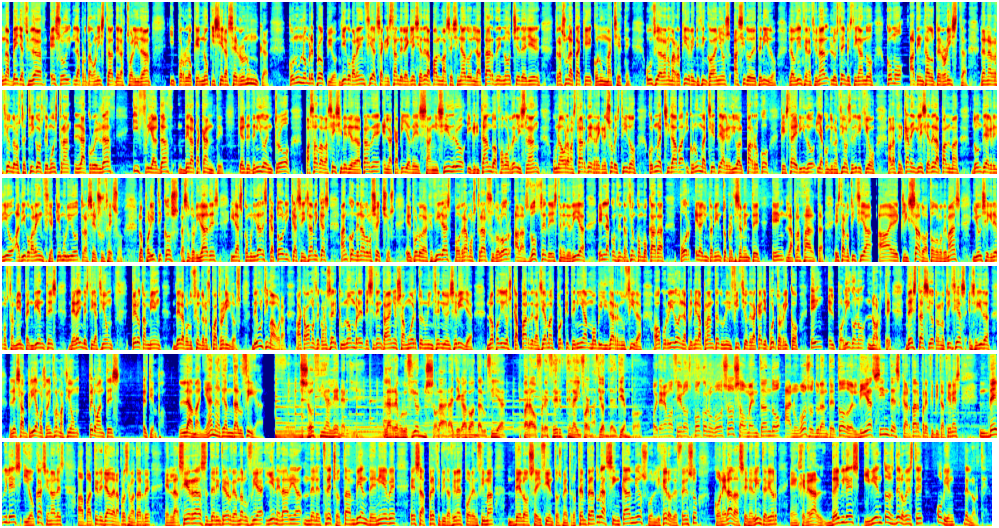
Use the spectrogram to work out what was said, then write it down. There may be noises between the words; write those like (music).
una bella ciudad, es hoy la protagonista de la actualidad y por lo que no quisiera serlo nunca. Con un nombre propio, Diego Valencia, el sacristán de la iglesia de La Palma, asesinado en la tarde-noche de ayer tras un ataque con un machete. Un ciudadano marroquí de 25 años ha sido detenido. La Audiencia Nacional lo está investigando como atentado terrorista. La narración de los testigos demuestran la crueldad y frialdad del atacante. El detenido entró pasada las seis y media de la tarde en la capilla de San Isidro y gritando a favor del Islam, una hora más tarde regresó vestido con una chilaba y con un machete agredió al párroco que está herido y a continuación se dirigió a la cercana iglesia de La Palma donde agredió a Diego Valencia que murió tras el suceso. Los políticos, las autoridades y las comunidades católicas e islámicas han condenado los hechos. El pueblo de Algeciras podrá mostrar su dolor a las 12 de este mediodía en la concentración convocada por el ayuntamiento precisamente en la Plaza Alta. Esta noticia ha eclipsado a todo lo demás y hoy seguiremos también pendientes de la investigación, pero también de la evolución de los cuatro heridos. De última hora, acabamos de conocer que un hombre de 70 años ha muerto en un incendio en Sevilla. No ha podido escapar de las llamas porque tenía movilidad reducida. Ha ocurrido en la primera planta de un edificio de la calle Puerto Rico en el polígono norte. De estas y otras noticias, enseguida les ampliamos la información, pero antes el tiempo. La mañana de Andalucía. Social Energy. La revolución solar ha llegado a Andalucía para ofrecerte la información del tiempo. Hoy tenemos cielos poco nubosos, aumentando a nubosos durante todo el día, sin descartar precipitaciones débiles y ocasionales a partir ya de la próxima tarde en las sierras del interior de Andalucía y en el área del estrecho. También de nieve, esas precipitaciones por encima de los 600 metros. Temperaturas sin cambios o en ligero descenso, con heladas en el interior, en general débiles y vientos del oeste o bien del norte.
